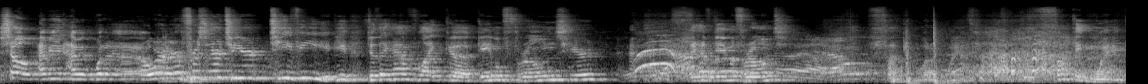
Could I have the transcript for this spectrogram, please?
So, I mean, I, what, uh, or, a prisoner to your TV. You, do they have like uh, Game of Thrones here? They have Game of Thrones? Fucking what a wank. fucking wank.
